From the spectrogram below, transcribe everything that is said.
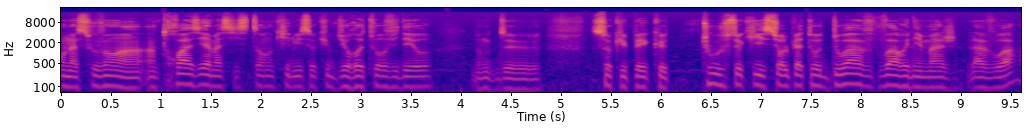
On a souvent un, un troisième assistant qui lui s'occupe du retour vidéo, donc de s'occuper que tous ceux qui sur le plateau doivent voir une image la voient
